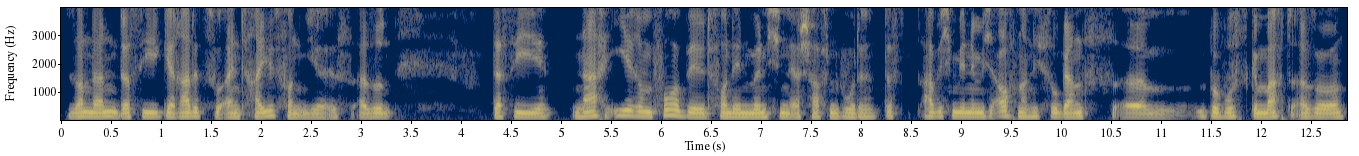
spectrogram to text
sondern dass sie geradezu ein Teil von ihr ist. Also, dass sie nach ihrem Vorbild von den Mönchen erschaffen wurde. Das habe ich mir nämlich auch noch nicht so ganz ähm, bewusst gemacht. Also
